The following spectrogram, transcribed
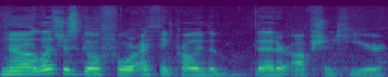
no, let's just go for, I think, probably the better option here.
